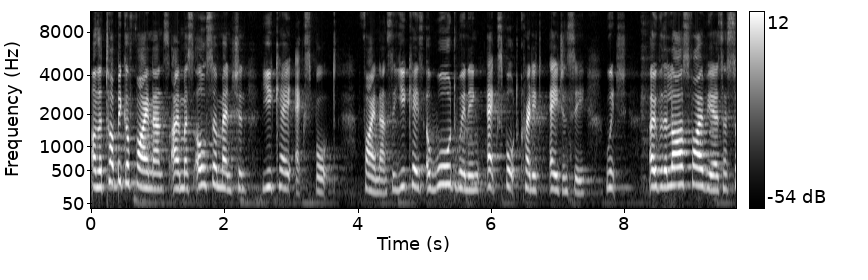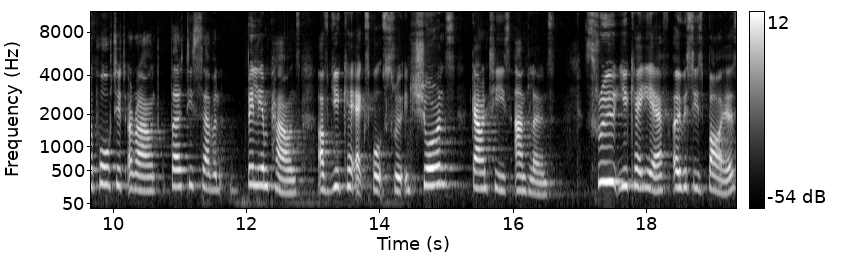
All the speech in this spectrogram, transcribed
On the topic of finance, I must also mention UK Export Finance, the UK's award-winning export credit agency, which over the last five years has supported around 37 billion pounds of UK exports through insurance, guarantees and loans. Through UKEF, overseas buyers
